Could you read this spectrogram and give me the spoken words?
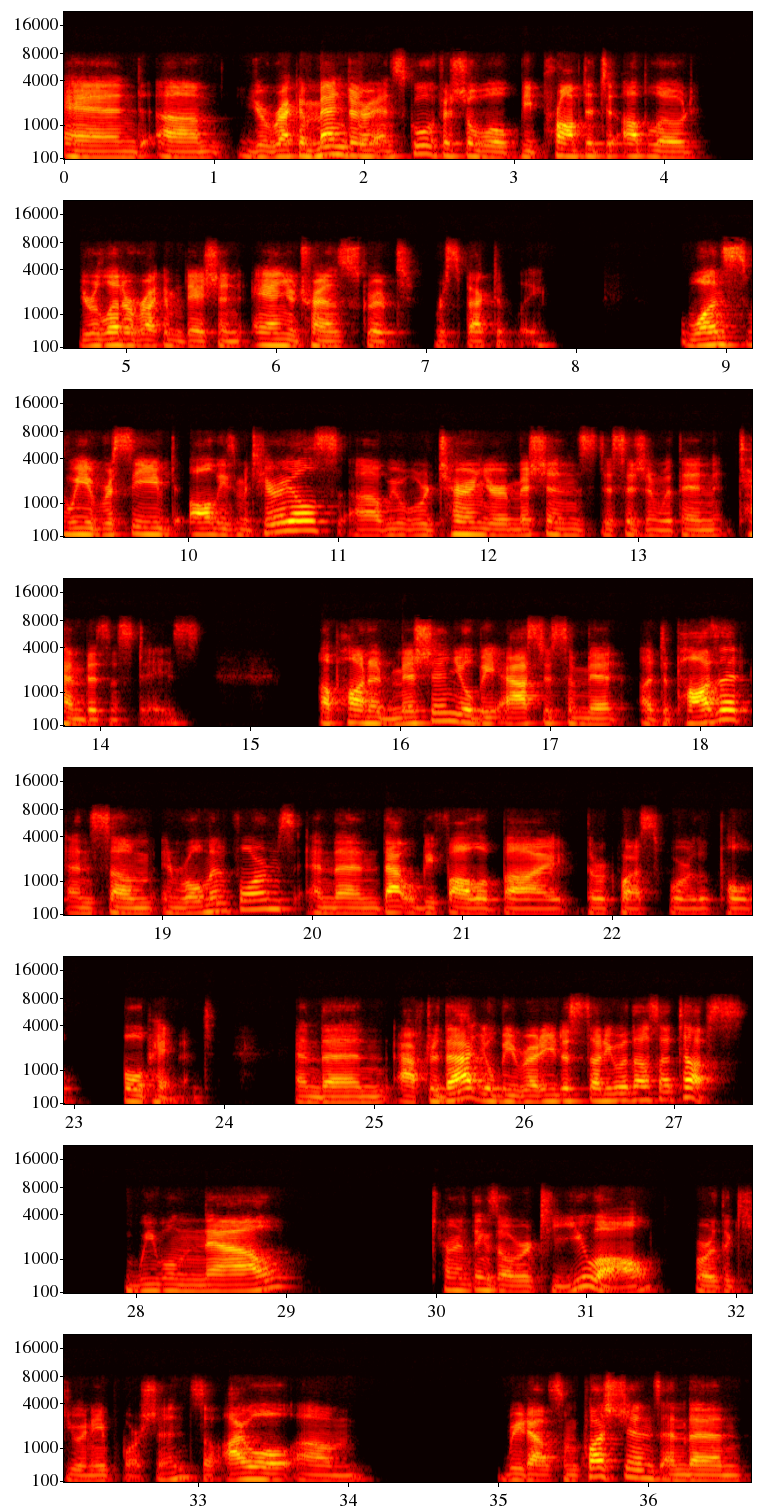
and um, your recommender and school official will be prompted to upload your letter of recommendation and your transcript respectively. Once we've received all these materials, uh, we will return your admissions decision within 10 business days. Upon admission, you'll be asked to submit a deposit and some enrollment forms, and then that will be followed by the request for the full, full payment. And then after that, you'll be ready to study with us at Tufts. We will now turn things over to you all for the Q&A portion. So I will um, read out some questions and then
